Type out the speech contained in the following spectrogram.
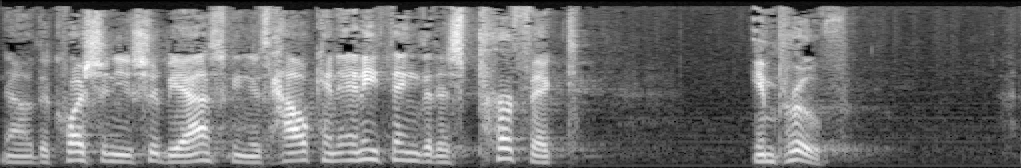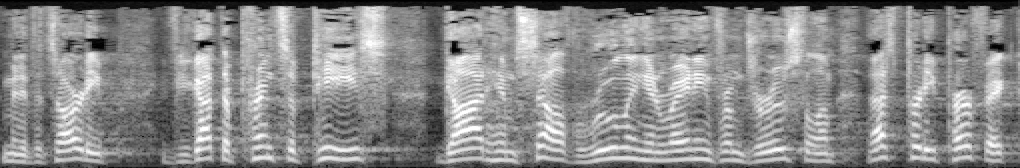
Now, the question you should be asking is how can anything that is perfect improve? I mean, if it's already, if you got the Prince of Peace, God Himself ruling and reigning from Jerusalem, that's pretty perfect.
